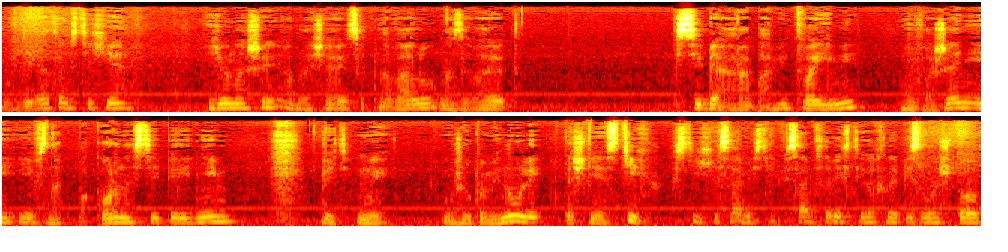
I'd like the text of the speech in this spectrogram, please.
в девятом стихе юноши обращаются к Навалу, называют себя рабами твоими в уважении и в знак покорности перед ним. Ведь мы уже упомянули, точнее стих, стихи сами, стихи, в самих стихах написано, что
